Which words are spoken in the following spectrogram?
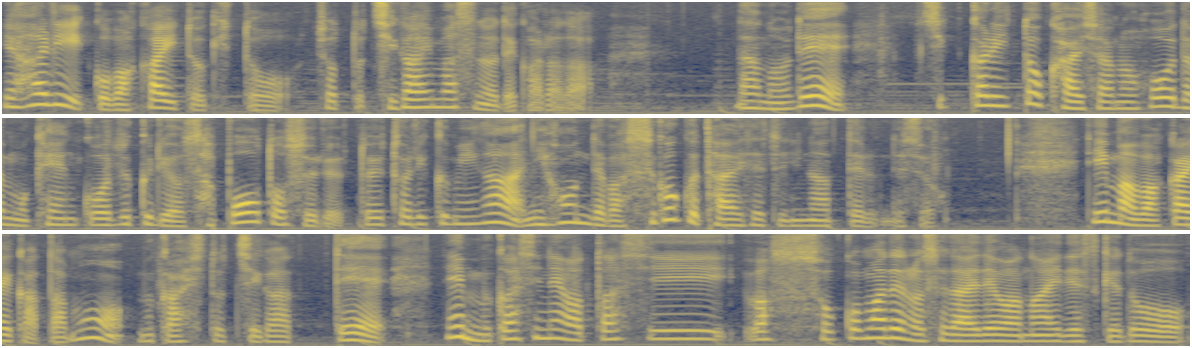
やはりこう若い時とちょっと違いますので体なのでしっかりと会社の方でも健康づくりをサポートするという取り組みが日本ではすごく大切になってるんですよ。で今若い方も昔と違って、ね、昔ね私はそこまでの世代ではないですけど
